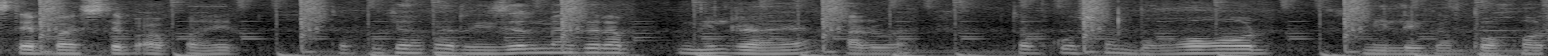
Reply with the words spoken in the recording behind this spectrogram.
step by step up ahead तो आपको क्या होगा? रिज़ल्ट में अगर आप मिल रहा है आर तो आपको उसमें बहुत मिलेगा, बहुत।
